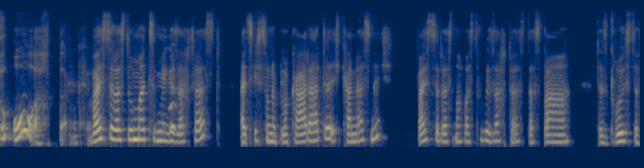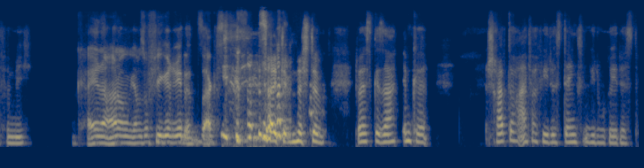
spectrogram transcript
Oh, ach, danke. Weißt du, was du mal zu mir gesagt hast, als ich so eine Blockade hatte? Ich kann das nicht. Weißt du das noch, was du gesagt hast? Das war das Größte für mich. Keine Ahnung, wir haben so viel geredet, sagst du. Seitdem, das stimmt. Du hast gesagt, Imke, schreib doch einfach, wie du es denkst und wie du redest.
